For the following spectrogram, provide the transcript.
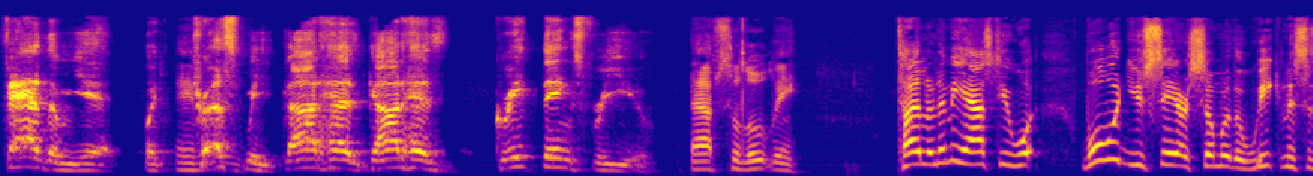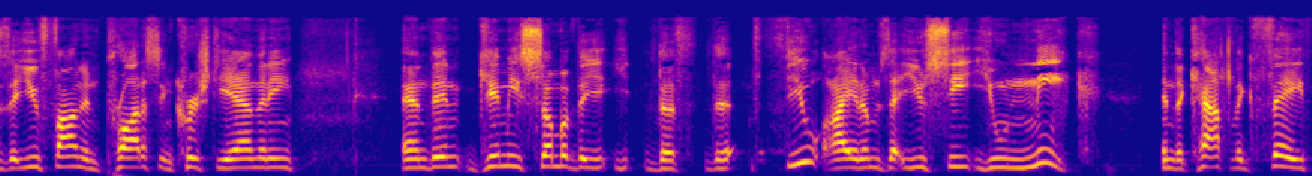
fathom yet. But Amen. trust me, God has God has great things for you. Absolutely. Tyler, let me ask you what what would you say are some of the weaknesses that you found in Protestant Christianity? And then give me some of the the the few items that you see unique in the Catholic faith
